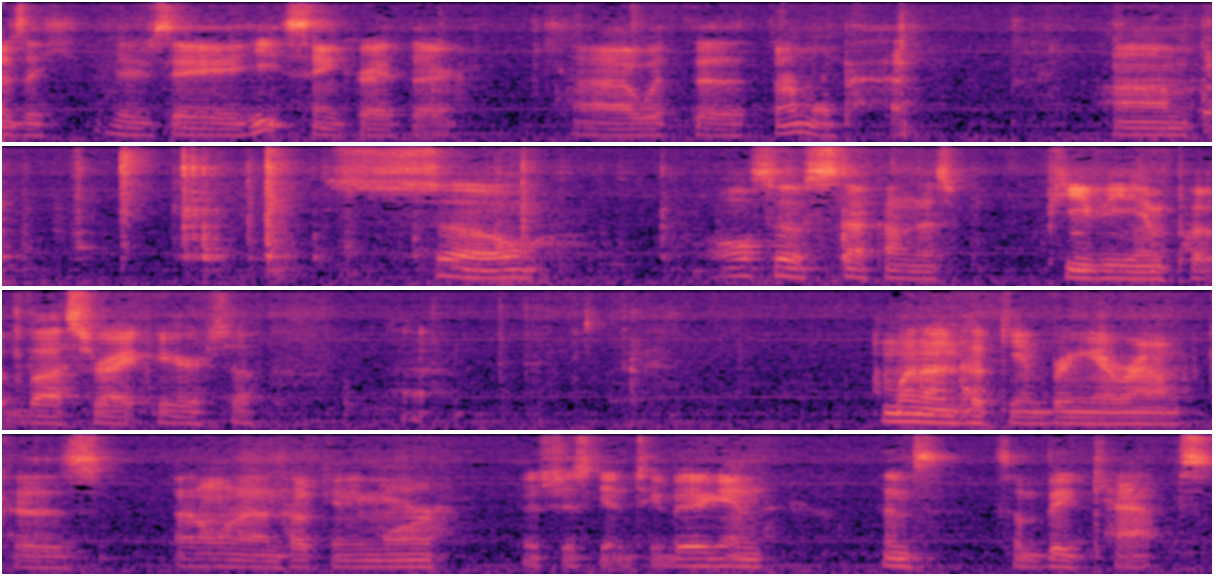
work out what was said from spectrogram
There's a there's a heat sink right there uh, with the thermal pad. Um, so also stuck on this PV input bus right here. So uh, I'm gonna unhook you and bring you around because I don't want to unhook anymore. It's just getting too big and then some big caps.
